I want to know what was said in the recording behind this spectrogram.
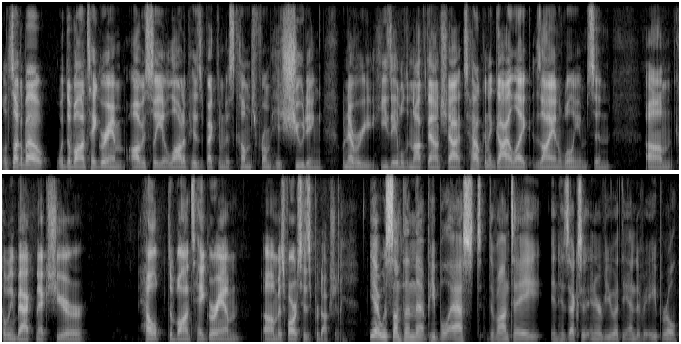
let's talk about with Devonte Graham. Obviously, a lot of his effectiveness comes from his shooting. Whenever he, he's able to knock down shots, how can a guy like Zion Williamson, um, coming back next year, help Devonte Graham um, as far as his production? Yeah, it was something that people asked Devonte in his exit interview at the end of April,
